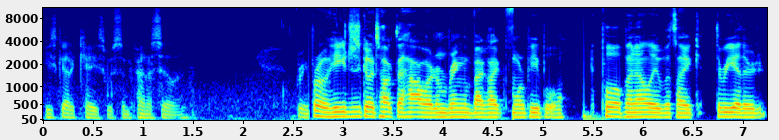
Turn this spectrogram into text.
He's got a case with some penicillin. Bring Bro, he could just go talk to Howard and bring back like more people. Pull up an Ellie with like three other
